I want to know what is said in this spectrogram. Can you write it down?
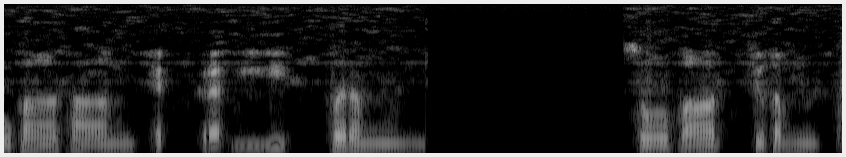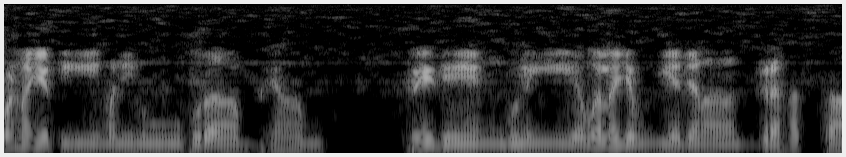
उपासाञ्चक्र ईश्वरम्। सोपाच्युतम् त्वणयतीमणिनूपुराभ्याम् रेजेऽङ्गुलीयवलयव्यजनाग्रहस्ता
